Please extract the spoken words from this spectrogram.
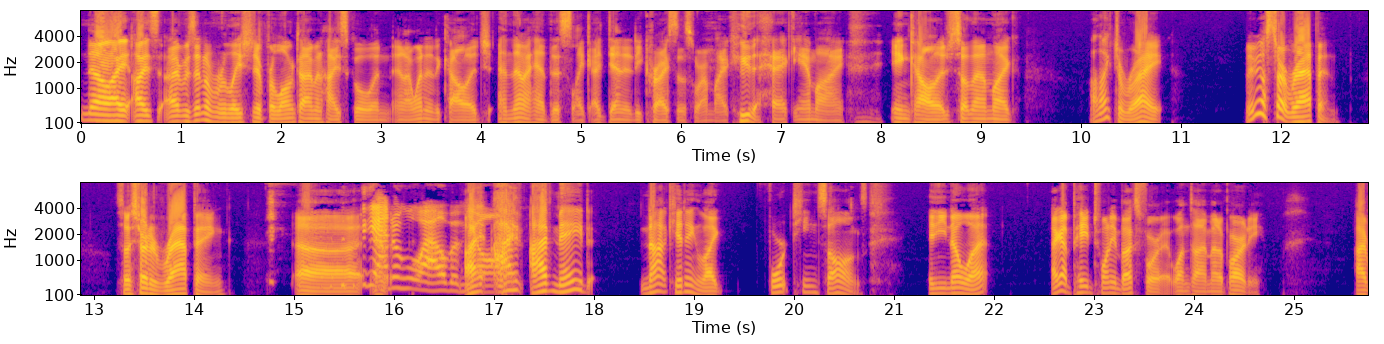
no, I, I was- I was in a relationship for a long time in high school, and, and I went into college, and then I had this like identity crisis where I'm like, who the heck am I in college? So then I'm like, I like to write. Maybe I'll start rapping. So I started rapping. Uh, had a whole album. I. I I've made, not kidding, like 14 songs, and you know what? I got paid 20 bucks for it one time at a party. I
